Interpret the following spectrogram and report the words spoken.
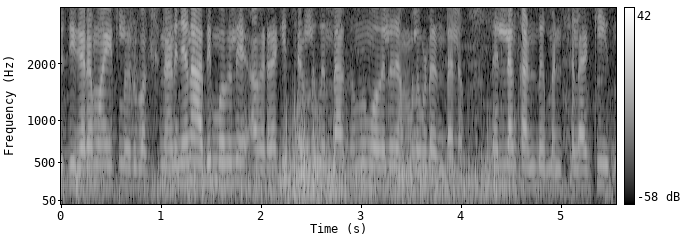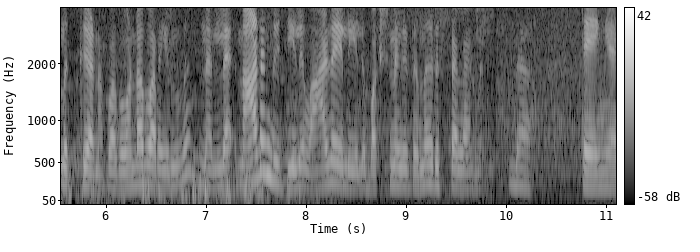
രുചികരമായിട്ടുള്ള ഒരു ഭക്ഷണമാണ്. ഞാൻ ആദ്യം മുതൽ അവരുടെ കിച്ചണിൽ ഇത് ഉണ്ടാക്കുന്നത് മുതൽ നമ്മളിവിടെ ഉണ്ടല്ലോ. ഇതെല്ലാം കണ്ട് മനസ്സിലാക്കി നിൽക്കുകയാണ്. അപ്പോൾ അതുകൊണ്ടാണ് പറയുന്നത് നല്ല നാടൻ രുചിയിൽ വാഴ ഇലയിൽ ഭക്ഷണം കിട്ടുന്ന ഒരു സ്ഥലമാണ്. തേങ്ങ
